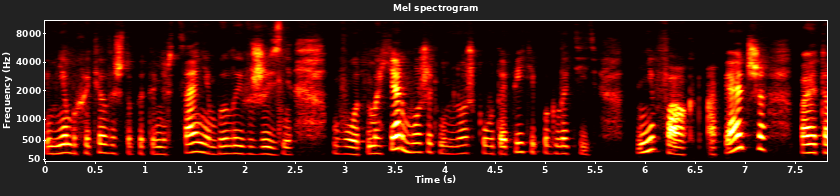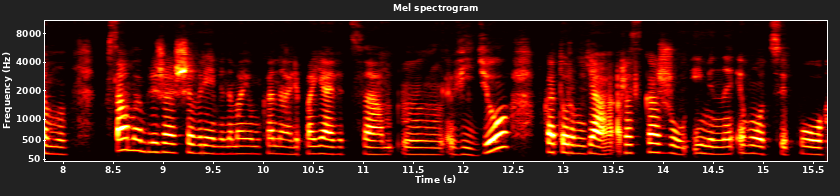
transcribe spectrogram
И мне бы хотелось, чтобы это мерцание было и в жизни. Вот. Махер может немножко утопить и поглотить. Не факт, опять же. Поэтому в самое ближайшее время на моем канале появится видео, в котором я расскажу именно эмоции по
